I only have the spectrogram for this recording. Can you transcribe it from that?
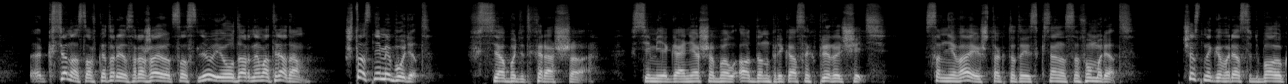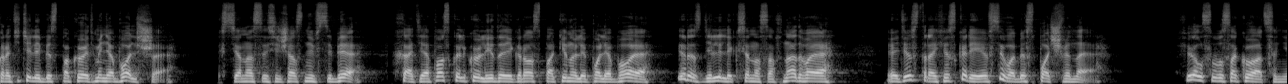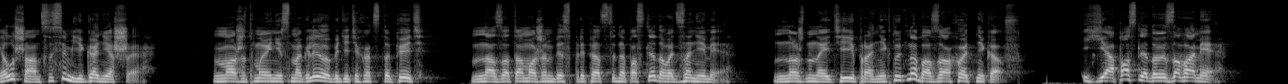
ксеносов, которые сражаются с Лю и ударным отрядом? Что с ними будет?» «Всё будет хорошо. В семье Ганеша был отдан приказ их приручить». Сомневаюсь, что кто-то из ксеносов умрет. Честно говоря, судьба укротителей беспокоит меня больше. Ксеносы сейчас не в себе, хотя поскольку Лида и Гросс покинули поле боя и разделили ксеносов надвое, эти страхи скорее всего беспочвенны. Филс высоко оценил шансы семьи Ганеши. Может, мы и не смогли убедить их отступить, но зато можем беспрепятственно последовать за ними. Нужно найти и проникнуть на базу охотников. «Я последую за вами!»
